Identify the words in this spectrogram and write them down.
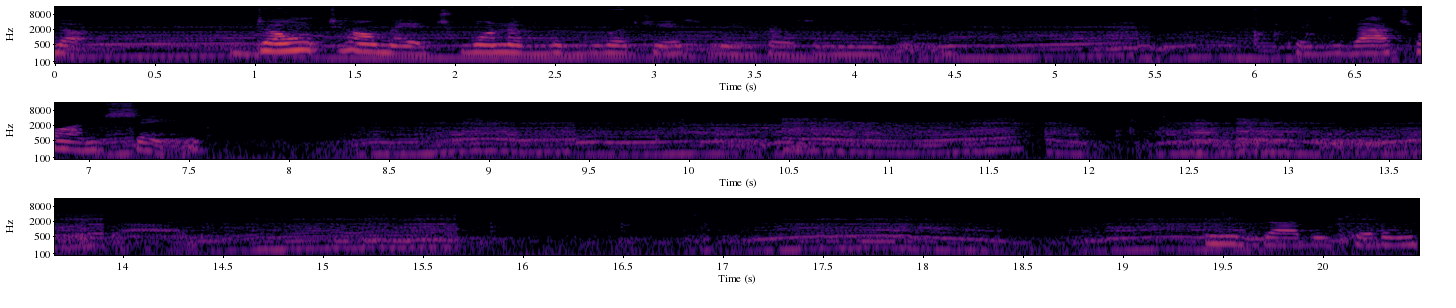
No. Don't tell me it's one of the glitchiest vehicles in the. Because that's what I'm seeing. You've got to be kidding.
